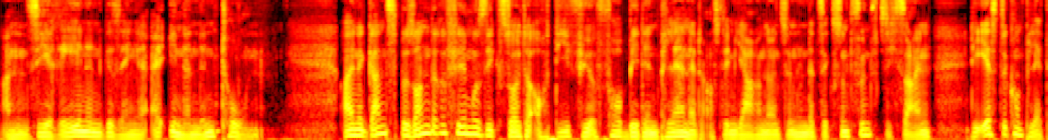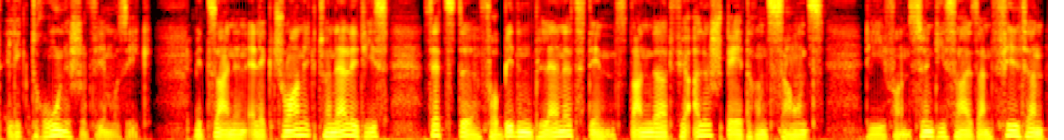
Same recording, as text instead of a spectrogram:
an Sirenengesänge erinnernden Ton. Eine ganz besondere Filmmusik sollte auch die für Forbidden Planet aus dem Jahre 1956 sein, die erste komplett elektronische Filmmusik. Mit seinen Electronic Tonalities setzte Forbidden Planet den Standard für alle späteren Sounds, die von Synthesizern, Filtern,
